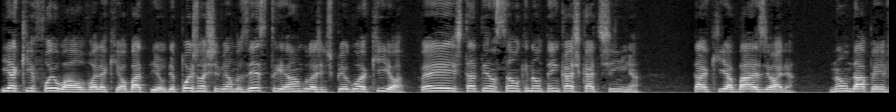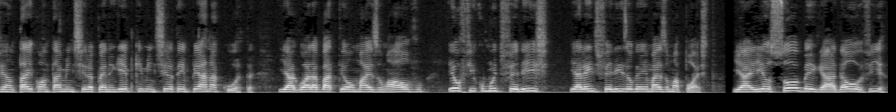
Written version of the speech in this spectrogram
E aqui foi o alvo, olha aqui, ó, bateu. Depois nós tivemos esse triângulo, a gente pegou aqui, ó. Presta atenção que não tem cascatinha. Tá aqui a base, olha. Não dá para inventar e contar mentira para ninguém, porque mentira tem perna curta. E agora bateu mais um alvo. Eu fico muito feliz e além de feliz eu ganhei mais uma aposta. E aí eu sou obrigado a ouvir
